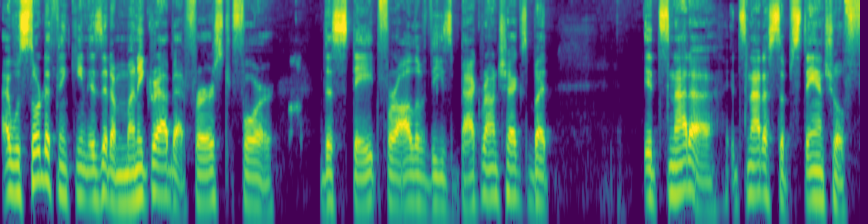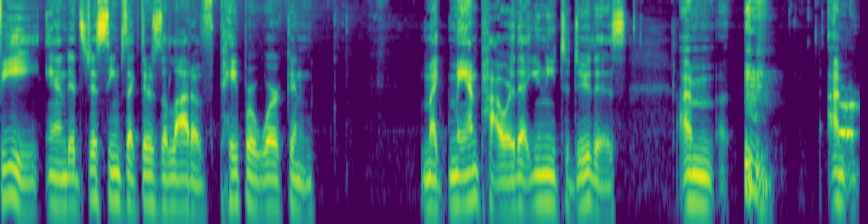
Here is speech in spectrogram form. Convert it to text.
I was sort of thinking is it a money grab at first for the state for all of these background checks, but it's not a it's not a substantial fee and it just seems like there's a lot of paperwork and like manpower that you need to do this. I'm I'm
